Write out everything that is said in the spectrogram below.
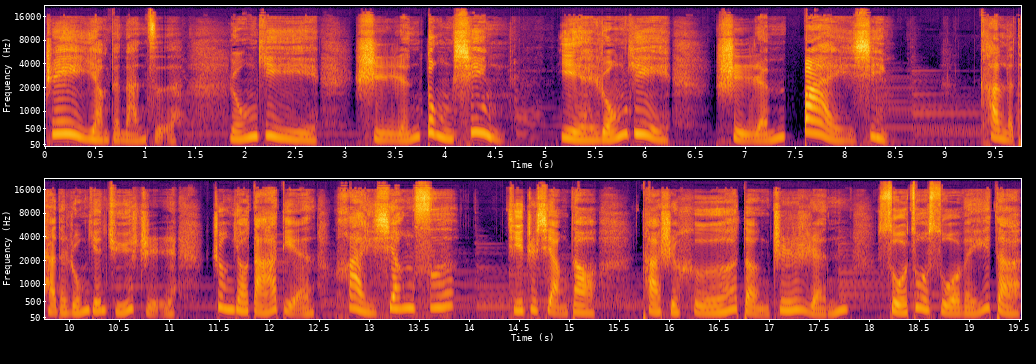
这样的男子。容易使人动性，也容易使人败兴。看了他的容颜举止，正要打点害相思，急至想到他是何等之人，所作所为的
